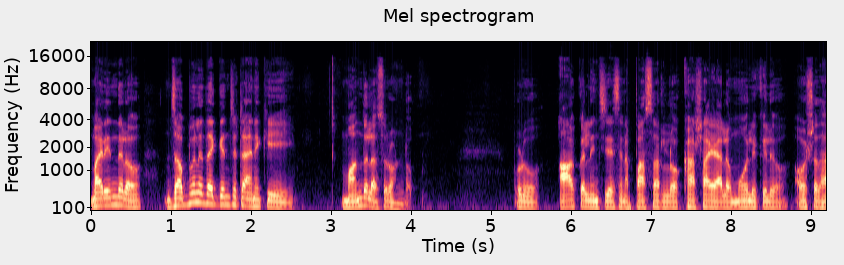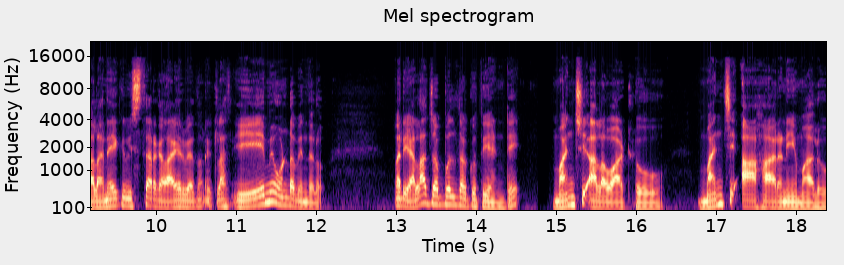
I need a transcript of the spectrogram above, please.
మరి ఇందులో జబ్బుని తగ్గించడానికి మందులు అసలు ఉండవు. ఇప్పుడు ఆకుల నుంచి చేసిన పసర్లు కషాయాలు మూలికలు ఔషధాలు అనేకవి ఇస్తారు కదా ఆయుర్వేదంలో ఇట్లా ఏమీ ఉండవు ఇందులో. మరి ఎలా జబ్బులు తగ్గుతాయి అంటే మంచి అలవాట్లు మంచి ఆహార నియమాలు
